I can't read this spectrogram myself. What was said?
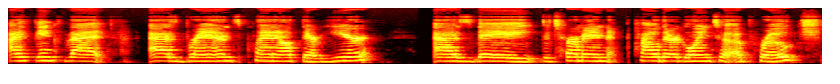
I think that as brands plan out their year, as they determine how they're going to approach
